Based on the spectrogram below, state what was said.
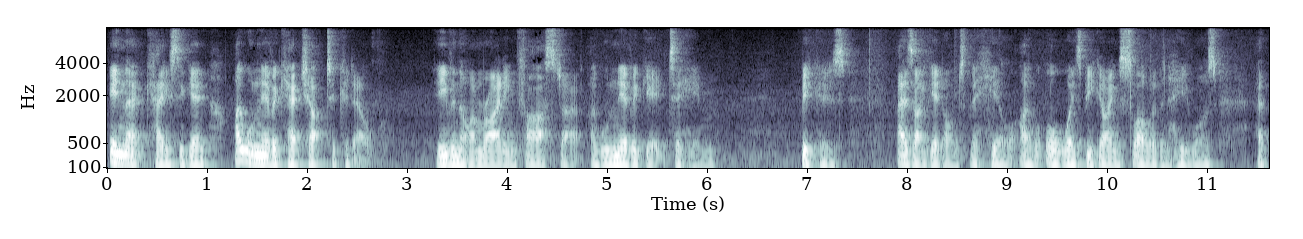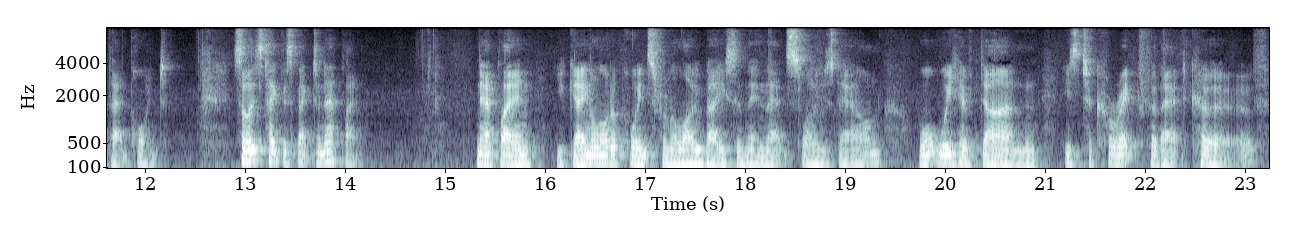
in that case, again, I will never catch up to Cadel. Even though I'm riding faster, I will never get to him because as I get onto the hill, I will always be going slower than he was at that point. So let's take this back to NAPLAN. NAPLAN, you gain a lot of points from a low base and then that slows down. What we have done is to correct for that curve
